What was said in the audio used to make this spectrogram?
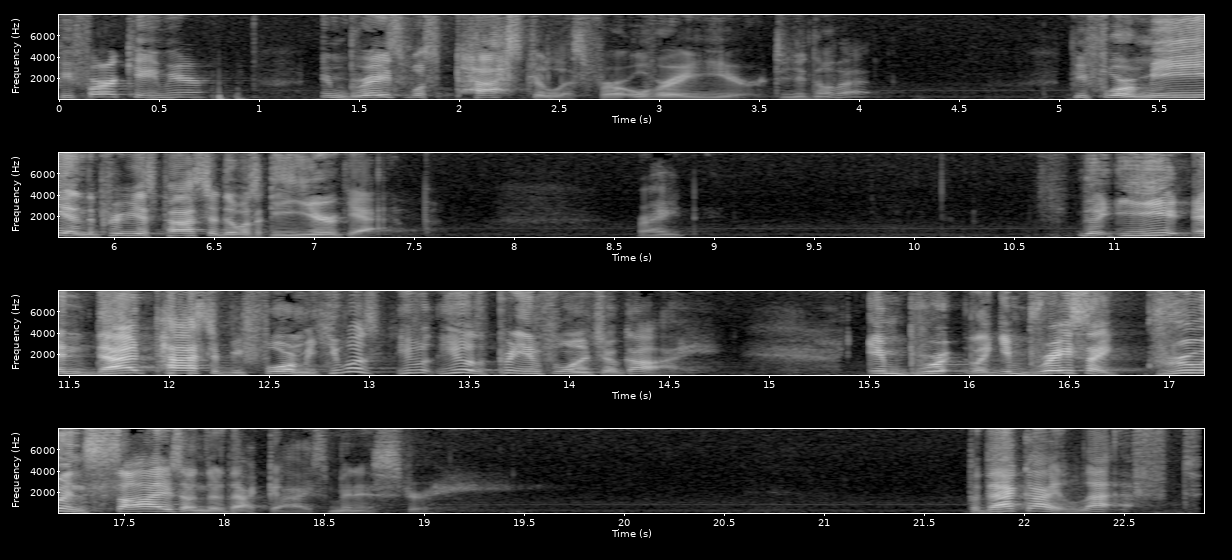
Before I came here, Embrace was pastorless for over a year. Did you know that? Before me and the previous pastor, there was like a year gap, right? The year, and that pastor before me, he was, he was, he was a pretty influential guy. Embra- like Embrace like grew in size under that guy's ministry. But that guy left.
